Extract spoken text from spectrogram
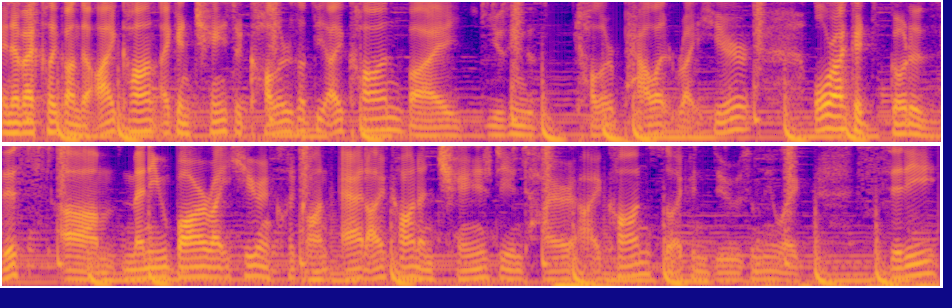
And if I click on the icon, I can change the colors of the icon by using this color palette right here. Or I could go to this um, menu bar right here and click on add icon and change the entire icon. So I can do something like city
